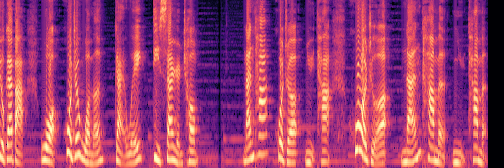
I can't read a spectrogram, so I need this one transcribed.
就该把我或者我们改为第三人称男他或者女他，或者男他们女他们。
